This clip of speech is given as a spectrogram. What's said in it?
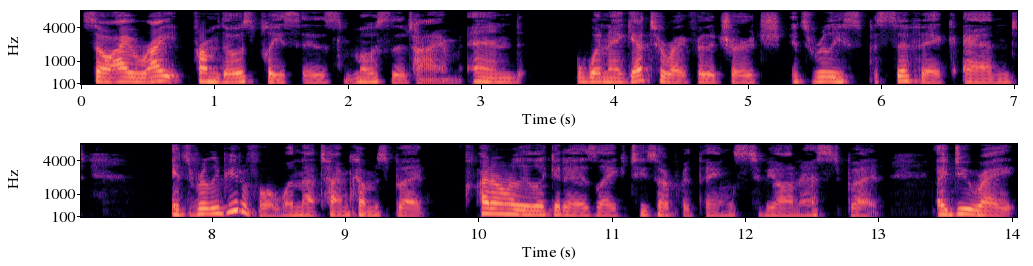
so I write from those places most of the time. And when I get to write for the church, it's really specific and it's really beautiful when that time comes. But I don't really look at it as like two separate things, to be honest. But I do write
